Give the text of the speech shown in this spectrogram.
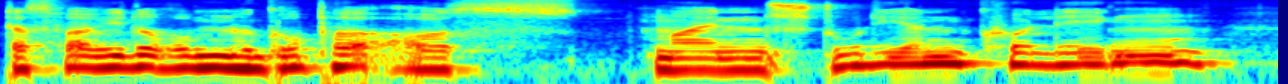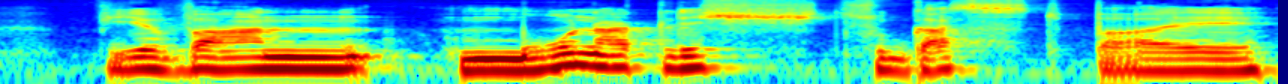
Das war wiederum eine Gruppe aus meinen Studienkollegen. Wir waren monatlich zu Gast bei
